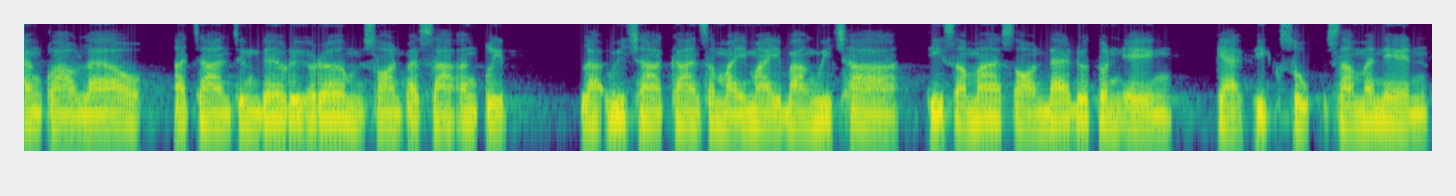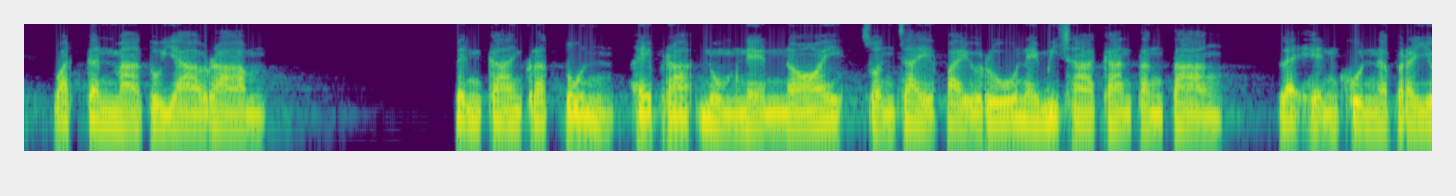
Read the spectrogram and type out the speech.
ดังกล่าวแล้ว อาจารย์จึงได้ริเริ่มสอนภาษาอังกฤษ และวิชาการสมัยใหม่บางวิชาที่สามารถสอนได้ด้วยตนเอง แก่ภิกษุ สามเณรวัดกันมาตุยาราม เป็นการกระตุ้นให้พระหนุ่มเนนน้อย สนใจใฝ่รู้ในวิชาการต่างๆ และเห็นคุณประโย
